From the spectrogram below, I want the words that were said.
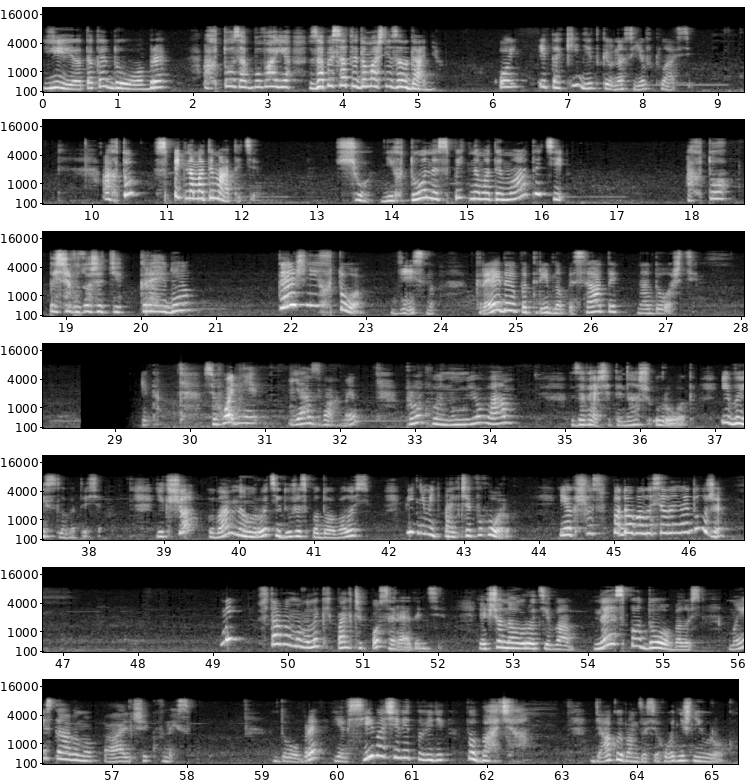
Є таке добре. А хто забуває записати домашнє завдання? Ой, і такі дітки в нас є в класі. А хто спить на математиці? Що, ніхто не спить на математиці? А хто пише в зошиті крейдою? Теж ніхто. Дійсно, крейдою потрібно писати на дошці. І так, сьогодні я з вами пропоную вам завершити наш урок і висловитися. Якщо вам на уроці дуже сподобалось, підніміть пальчик вгору. Якщо сподобалось, але не дуже, ми ставимо великий пальчик посерединці. Якщо на уроці вам не сподобалось, ми ставимо пальчик вниз. Добре, я всі ваші відповіді побачила. Дякую вам за сьогоднішній урок.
